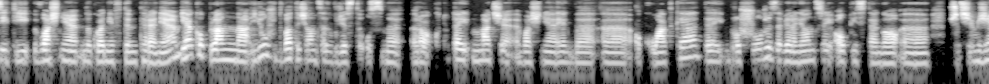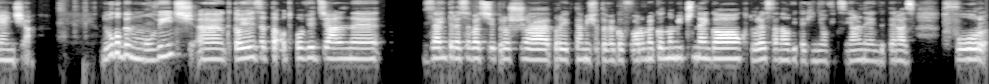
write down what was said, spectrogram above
City właśnie dokładnie w tym terenie, jako plan na już 2028 rok. Tutaj macie właśnie jakby e, okładkę tej broszury zawierającej opis tego przedsięwzięcia. Długo bym mówić, kto jest za to odpowiedzialny. Zainteresować się proszę projektami Światowego Forum Ekonomicznego, które stanowi taki nieoficjalny jakby teraz twór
